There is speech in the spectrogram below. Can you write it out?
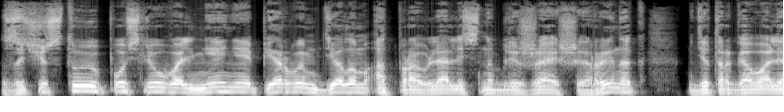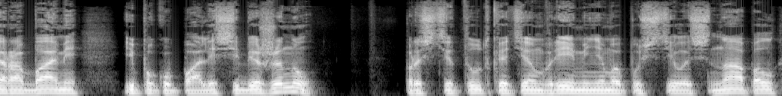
зачастую после увольнения первым делом отправлялись на ближайший рынок, где торговали рабами, и покупали себе жену. Проститутка тем временем опустилась на пол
